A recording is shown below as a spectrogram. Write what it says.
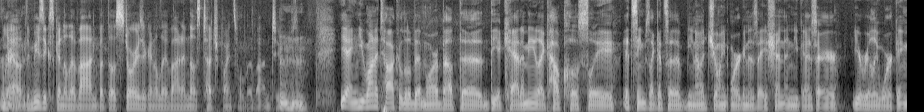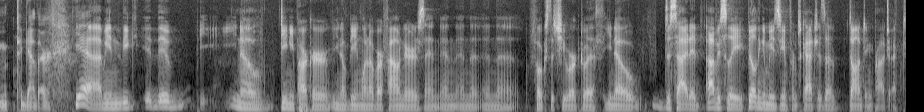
You know the music's going to live on but those stories are going to live on and those touch points will live on too. Mm-hmm. Yeah, and you want to talk a little bit more about the the academy, like how closely it seems like it's a you know a joint organization, and you guys are you're really working together. Yeah, I mean, the, the, you know, Deanie Parker, you know, being one of our founders and, and, and the and the folks that she worked with, you know, decided obviously building a museum from scratch is a daunting project.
